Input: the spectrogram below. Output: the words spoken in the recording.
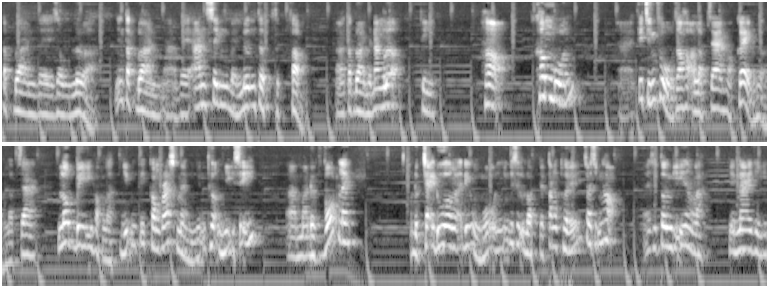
tập đoàn về dầu lửa những tập đoàn à, về an sinh về lương thực thực phẩm tập đoàn về năng lượng thì họ không muốn cái chính phủ do họ lập ra hoặc cái ảnh hưởng lập ra lobby hoặc là những cái congressman những thượng nghị sĩ à, mà được vote lên được chạy đua lại đi ủng hộ những cái dự luật để tăng thuế cho chính họ. Đấy, thì tôi nghĩ rằng là hiện nay thì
